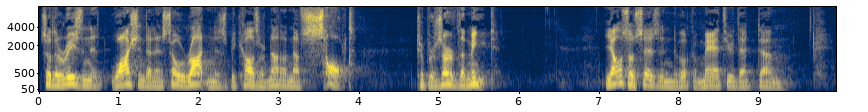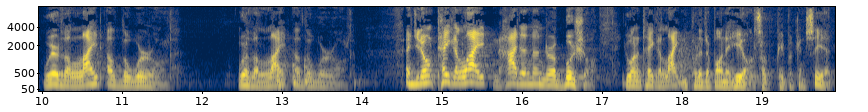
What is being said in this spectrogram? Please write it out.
So the reason that Washington is so rotten is because there's not enough salt to preserve the meat. He also says in the book of Matthew that um, we're the light of the world. We're the light of the world. And you don't take a light and hide it under a bushel. You want to take a light and put it up on a hill so people can see it.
